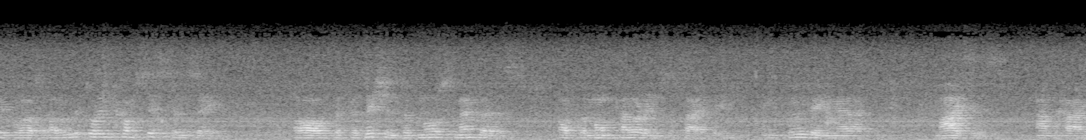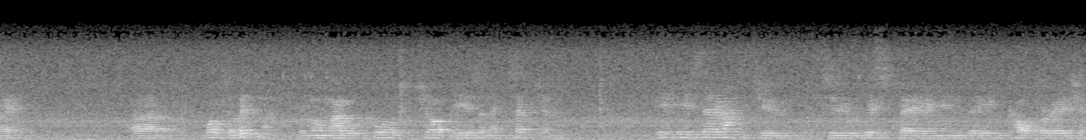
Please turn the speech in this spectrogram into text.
it was a little inconsistency of the positions of most members of the Mont Pelerin Society, including uh, Mises and Hayek, uh, Walter Lippmann, from whom I will quote shortly, is an exception, is their attitude to risk bearing in the corporation.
